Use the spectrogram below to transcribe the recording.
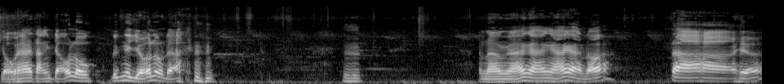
Trời hai thằng chỗ luôn, đứng ngay giữa luôn đã. Nào ngã ngã ngã ra đó. Trời ơi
